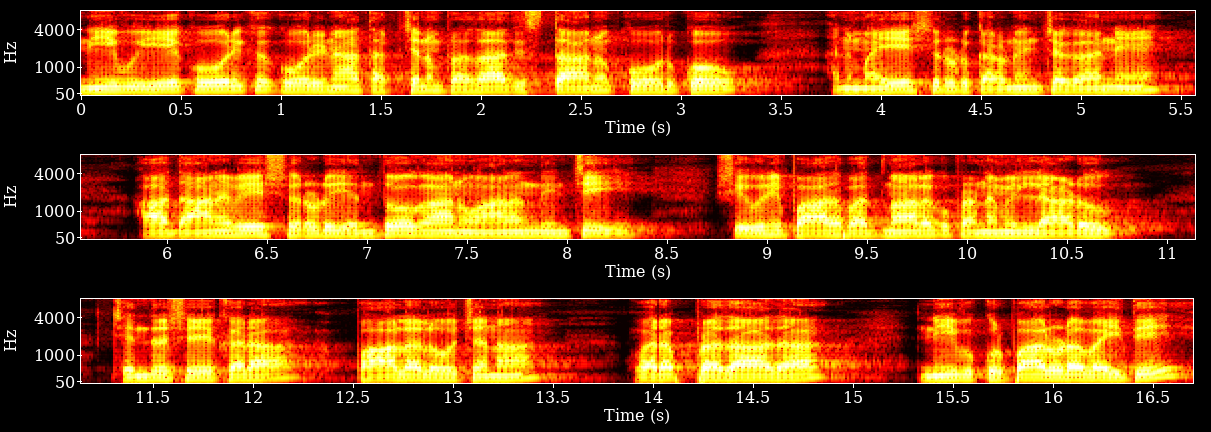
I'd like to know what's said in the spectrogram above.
నీవు ఏ కోరిక కోరినా తక్షణం ప్రసాదిస్తాను కోరుకో అని మహేశ్వరుడు కరుణించగానే ఆ దానవేశ్వరుడు ఎంతోగాను ఆనందించి శివుని పాదపద్మాలకు ప్రణమిల్లాడు. చంద్రశేఖర పాలలోచన వరప్రదాద నీవు కృపాలుడవైతే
